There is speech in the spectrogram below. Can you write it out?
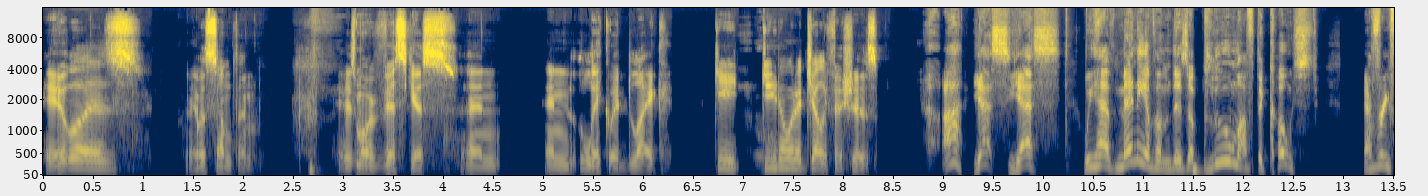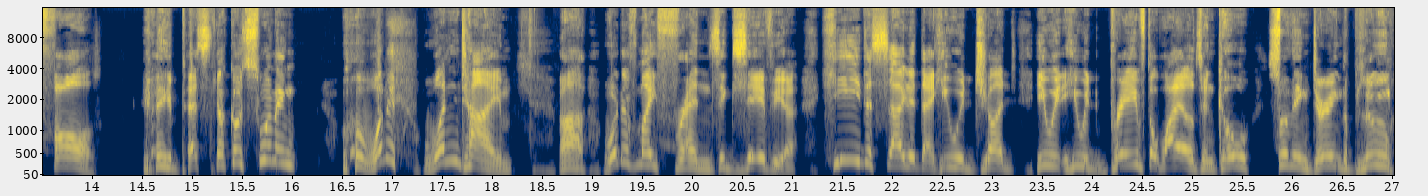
it was it was something. It was more viscous and and liquid like. Do you, do you know what a jellyfish is? Ah, yes, yes. We have many of them. There's a bloom off the coast every fall. you best not go swimming. one one time, uh, one of my friends, Xavier, he decided that he would judge, he would he would brave the wilds and go swimming during the bloom.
